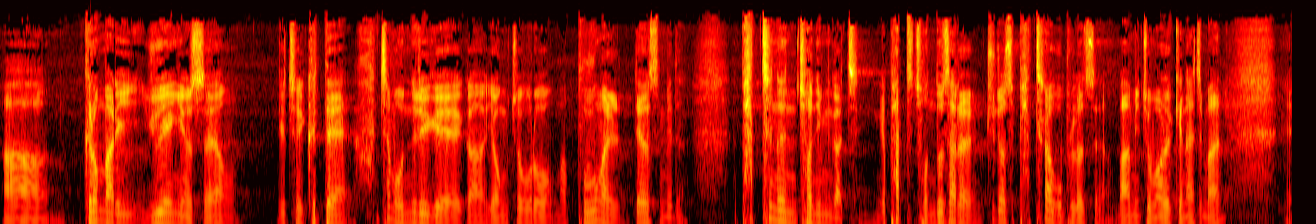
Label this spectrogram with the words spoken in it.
어, 그런 말이 유행이었어요. 저희 그때 한참 온누리교회가 영적으로 막 부흥할 때였습니다. 파트는 전임같이 파트 전도사를 줄여서 파트라고 불렀어요. 마음이 좀 어렵긴 하지만 예,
